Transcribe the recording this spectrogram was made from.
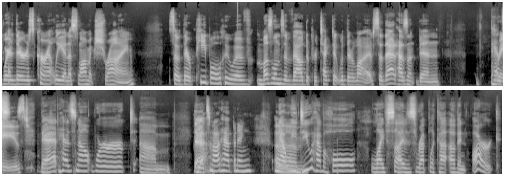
where there's currently an Islamic shrine. So there are people who have, Muslims have vowed to protect it with their lives. So that hasn't been That's- raised. That has not worked. Um, That's yeah. not happening. Now, we Um, do have a whole life size replica of an ark,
